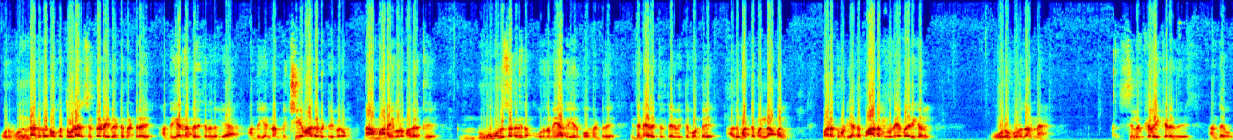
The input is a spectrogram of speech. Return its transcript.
ஒரு உன்னத நோக்கத்தோட சென்றடைய வேண்டும் என்று அந்த எண்ணம் இருக்கிறது இல்லையா? அந்த எண்ணம் நிச்சயமாக வெற்றி பெறும். நாம் அனைவரும் அதற்கு நூறு சதவீதம் உறுதுணையாக இருப்போம் என்று இந்த நேரத்தில் தெரிவித்துக் கொண்டு அது மட்டுமல்லாமல் படத்தினுடைய அந்த பாடல்களுடைய வரிகள் ஒருபொழுதும் என்ன? சிலிர்க்க வைக்கிறது. அந்த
